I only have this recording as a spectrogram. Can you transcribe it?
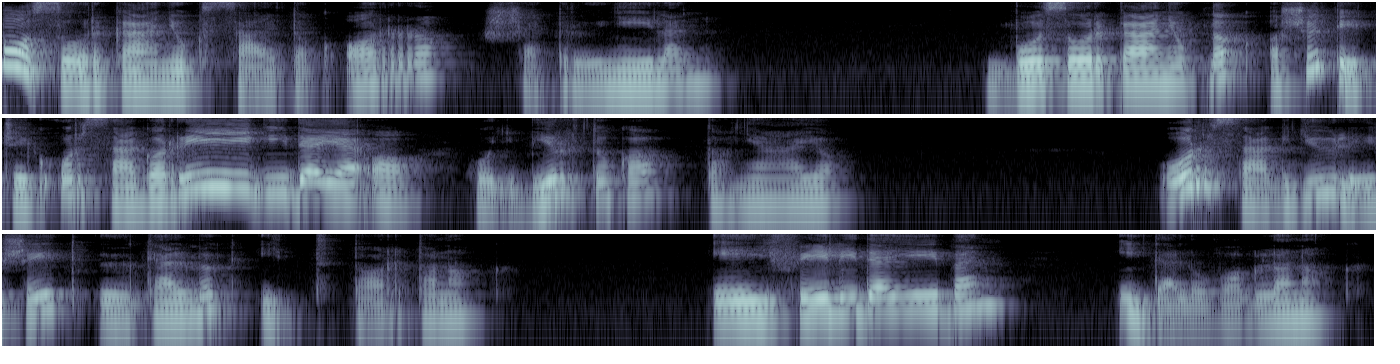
boszorkányok szálltak arra seprőnyélen. Boszorkányoknak a sötétség országa rég ideje a, hogy birtoka tanyája. Ország gyűlését őkelmök itt tartanak. Éjfél idejében ide lovaglanak.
